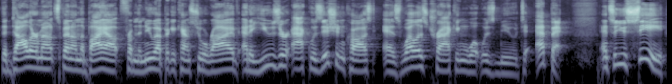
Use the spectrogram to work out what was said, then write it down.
the dollar amount spent on the buyout from the new Epic accounts to arrive at a user acquisition cost, as well as tracking what was new to Epic. And so you see,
